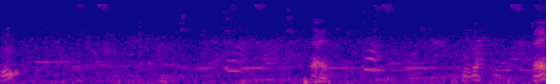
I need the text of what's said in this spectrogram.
หืมใช่นี่บ่เฮ้ย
